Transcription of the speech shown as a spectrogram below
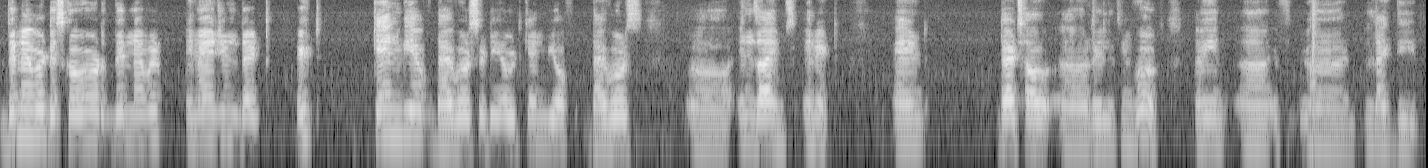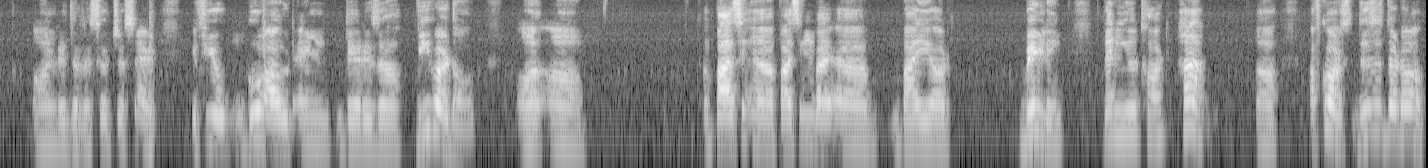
they never discovered they never imagined that it can be of diversity or it can be of diverse uh, enzymes in it. And that's how uh, really thing works. I mean uh, if uh, like the already the researcher said if you go out and there is a weaver dog or uh, passing uh, passing by uh, by your building then you thought huh uh, of course this is the dog.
